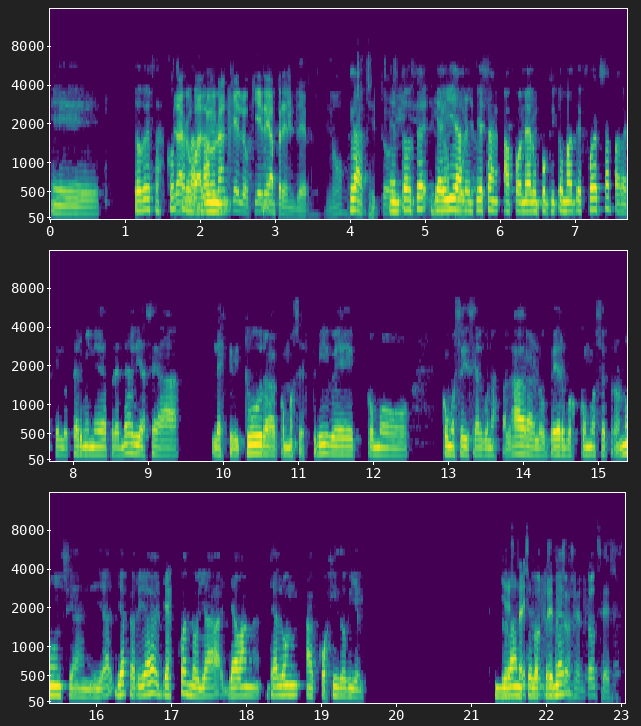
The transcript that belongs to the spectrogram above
eh, todas esas cosas. Claro, las van- valoran que lo quiere aprender, ¿no? Claro, entonces y de ahí ya le empiezan a poner un poquito más de fuerza para que lo termine de aprender, ya sea la escritura, cómo se escribe, cómo, cómo se dice algunas palabras, los verbos, cómo se pronuncian, y ya, ya, pero ya, ya es cuando ya, ya van, ya lo han acogido bien. ¿Y Durante estáis los contentos primeros, entonces,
